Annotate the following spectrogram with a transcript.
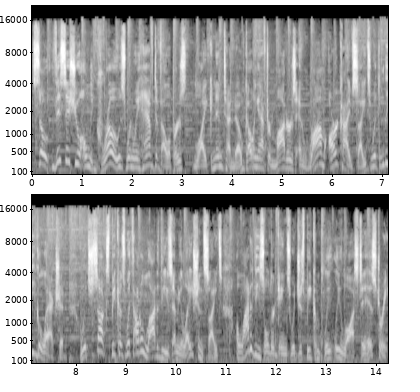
So, this issue only grows when we have developers like Nintendo going after modders and ROM archive sites with legal action, which sucks because without a lot of these emulation sites, a lot of these older games would just be completely lost to history.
